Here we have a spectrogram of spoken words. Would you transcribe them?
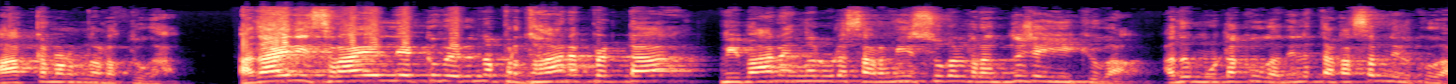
ആക്രമണം നടത്തുക. അതായത് ഇസ്രായേലിലേക്ക് വരുന്ന പ്രധാനപ്പെട്ട വിമാനങ്ങളുടെ സർവീസുകൾ റദ്ദു ചെയ്യിക്കുക. അത് മുടക്കുക അതിന് തടസ്സം നിൽക്കുക.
